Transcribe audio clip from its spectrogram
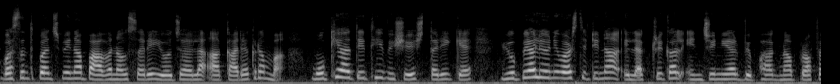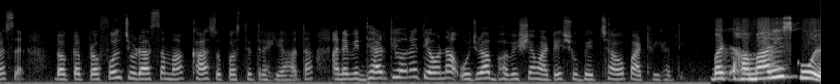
વસંત પંચમીના પાવન અવસરે યોજાયેલા આ કાર્યક્રમમાં મુખ્ય અતિથિ વિશેષ તરીકે યુપીએલ યુનિવર્સિટીના ઇલેક્ટ્રિકલ એન્જિનિયર વિભાગના પ્રોફેસર ડોક્ટર પ્રફુલ્લ ચુડાસમા ખાસ ઉપસ્થિત રહ્યા હતા અને વિદ્યાર્થીઓને તેઓના ઉજળા ભવિષ્ય માટે શુભેચ્છાઓ પાઠવી હતી बट हमारी स्कूल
